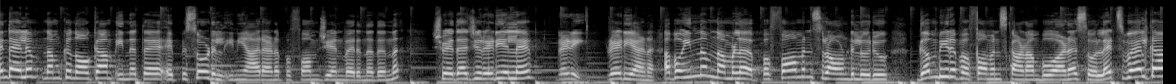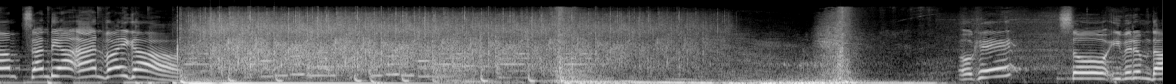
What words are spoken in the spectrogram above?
എന്തായാലും നമുക്ക് നോക്കാം ഇന്നത്തെ എപ്പിസോഡിൽ ഇനി ആരാണ് പെർഫോം ചെയ്യാൻ വരുന്നതെന്ന്. ശ്വേതാജി റെഡി അല്ലേ? റെഡി റെഡിയാണ് അപ്പോൾ ഇന്നും നമ്മൾ പെർഫോമൻസ് റൗണ്ടിൽ ഒരു ഗംഭീര പെർഫോമൻസ് കാണാൻ പോവാണ്. So let's welcome Sandhya and Vaiga. Okay so ഇവരും ദാ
